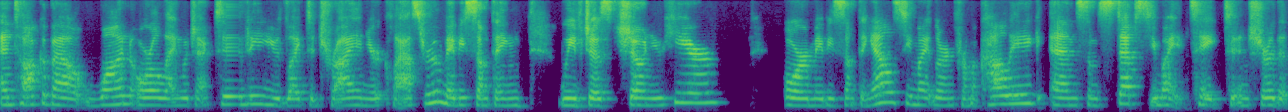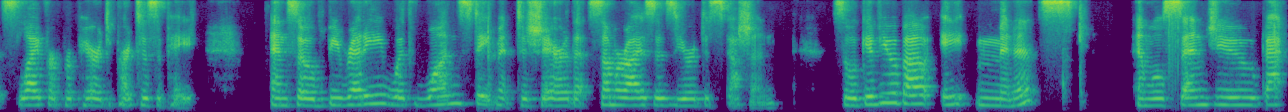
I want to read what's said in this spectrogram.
and talk about one oral language activity you'd like to try in your classroom, maybe something we've just shown you here, or maybe something else you might learn from a colleague and some steps you might take to ensure that SLIFE are prepared to participate. And so be ready with one statement to share that summarizes your discussion. So we'll give you about eight minutes and we'll send you back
